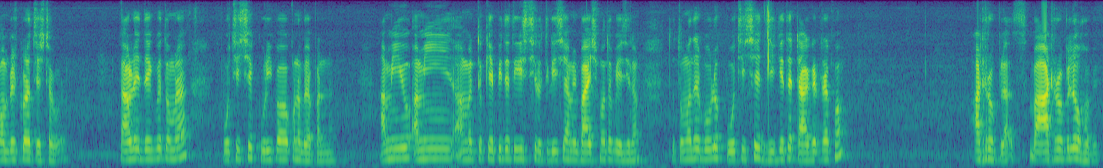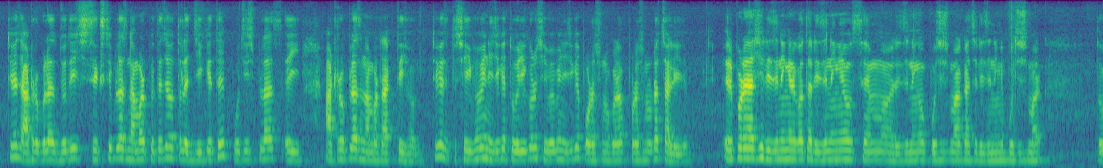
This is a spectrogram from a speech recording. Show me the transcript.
কমপ্লিট করার চেষ্টা করো। তাহলে দেখবে তোমরা পঁচিশে কুড়ি পাওয়া কোনো ব্যাপার না। আমিও আমি আমার তো কেপিতে তিরিশ ছিল, তিরিশে আমি বাইশ মতো পেয়েছিলাম। তো তোমাদের বলল পঁচিশে জিকেতে টার্গেট রাখো। আঠেরো প্লাস বা আঠেরো পেলেও হবে, ঠিক আছে? আঠেরো প্লাস যদি সিক্সটি প্লাস নাম্বার পেতে চাও, তাহলে জিকেতে পঁচিশ প্লাস এই আঠেরো প্লাস নাম্বার রাখতেই হবে, ঠিক আছে? তো সেইভাবেই নিজেকে তৈরি করো, সেইভাবেই নিজেকে পড়াশোনা করা পড়াশোনাটা চালিয়ে যাও। এরপরে আসি রিজনিংয়ের কথা রিজনিংয়েও সেম রিজনিংয়েও পঁচিশ মার্ক আছে রিজনিংয়ে পঁচিশ মার্ক তো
